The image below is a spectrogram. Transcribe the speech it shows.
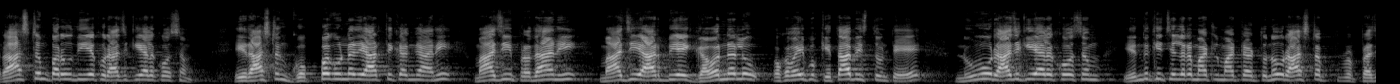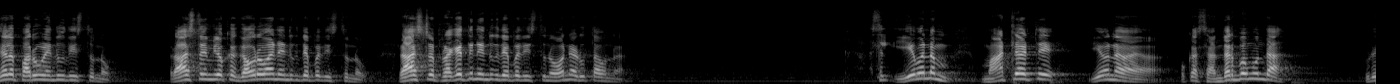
రాష్ట్రం పరువు తీయకు రాజకీయాల కోసం ఈ రాష్ట్రం గొప్పగా ఉన్నది ఆర్థికంగా అని మాజీ ప్రధాని మాజీ ఆర్బీఐ గవర్నర్లు ఒకవైపు కితాబిస్తుంటే నువ్వు రాజకీయాల కోసం ఎందుకు ఈ చిల్లర మాటలు మాట్లాడుతున్నావు? రాష్ట్ర ప్రజల పరువును ఎందుకు తీస్తున్నావు? రాష్ట్రం యొక్క గౌరవాన్ని ఎందుకు దెబ్బతీస్తున్నావు? రాష్ట్ర ప్రగతిని ఎందుకు దెబ్బతీస్తున్నావు అని అడుగుతా ఉన్నా. అసలు ఏమన్నా మాట్లాడితే ఏమన్నా ఒక సందర్భం ఉందా? ఇప్పుడు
